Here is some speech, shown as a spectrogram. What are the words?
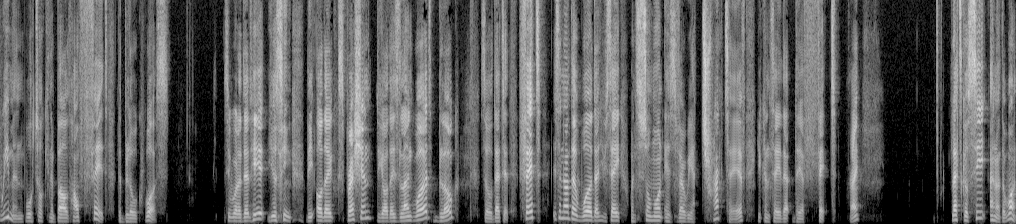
women were talking about how fit the bloke was. See what I did here? Using the other expression, the other slang word, bloke. So that's it. Fit is another word that you say when someone is very attractive, you can say that they're fit, right? Let's go see another one.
